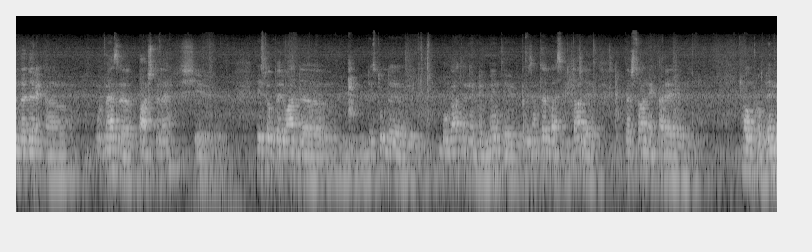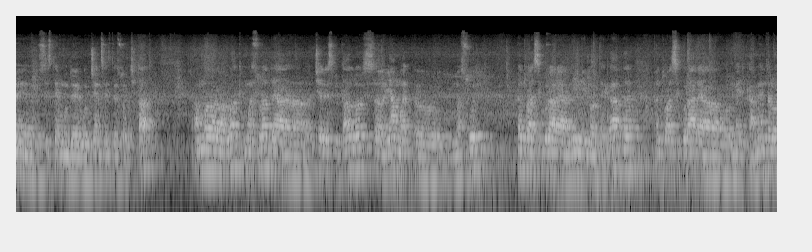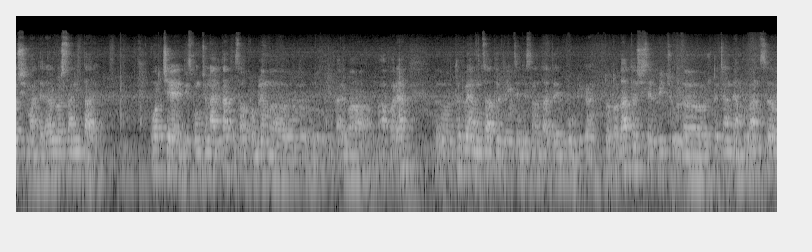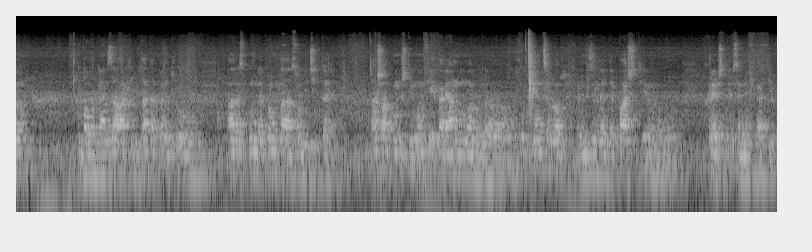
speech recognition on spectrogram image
în vedere că urmează Paștele și este o perioadă destul de bogată în evenimente, prezentări la spitale, persoane care au probleme, sistemul de urgență este solicitat. Am uh, luat măsura de a cere spitalelor să ia mă, uh, măsuri pentru asigurarea liniilor de gardă, pentru asigurarea medicamentelor și materialelor sanitare. Orice disfuncționalitate sau problemă care va apărea, trebuie anunțată Direcția de Sănătate Publică. Totodată și Serviciul Județean de Ambulanță va organiza activitatea pentru a răspunde prompt la solicitări. Așa cum știm, în fiecare an numărul uh, urgențelor în zilele de Paști uh, crește semnificativ.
